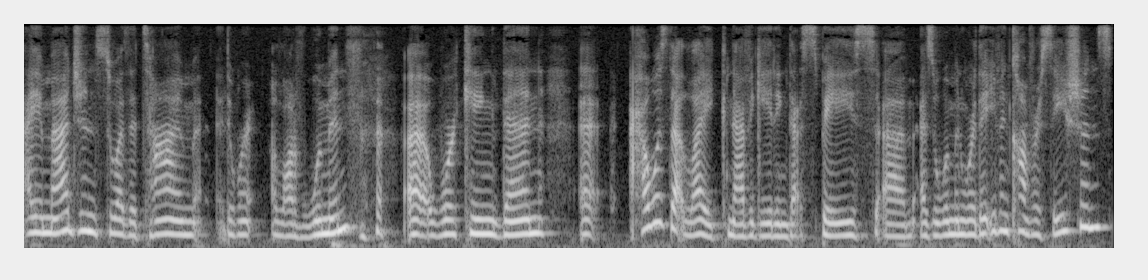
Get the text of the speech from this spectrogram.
I imagine so at the time there weren't a lot of women uh, working then. Uh, how was that like navigating that space um, as a woman? Were there even conversations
